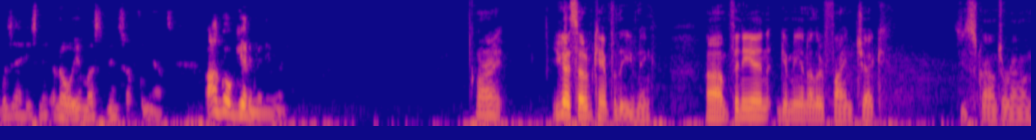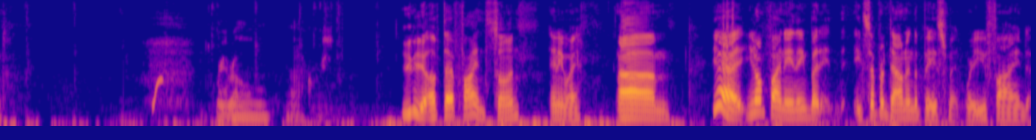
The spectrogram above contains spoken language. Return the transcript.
was that his name? No, it must have been something else. I'll go get him anyway. all right. You guys set up camp for the evening. Um, Finian, give me another find check. You scrounge around. Reroll. Oh, of course. You need to up that fine, son. Anyway, um, yeah, you don't find anything, but except for down in the basement where you find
